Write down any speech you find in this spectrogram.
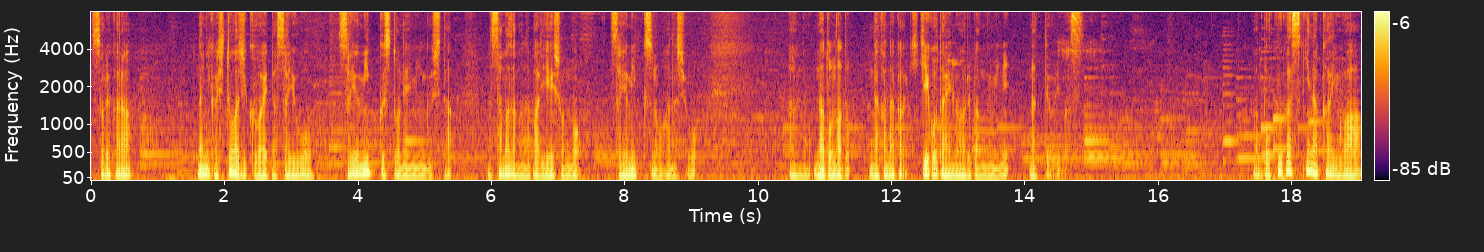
それから何か一味加えた左右を左右ミックスとネーミングしたさまざまなバリエーションの左右ミックスのお話をあのなどなどなかなか聞き応えのある番組になっております、まあ、僕が好きな回は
